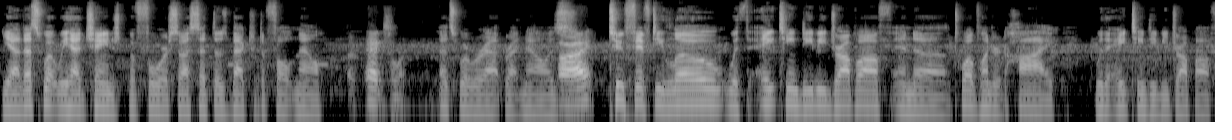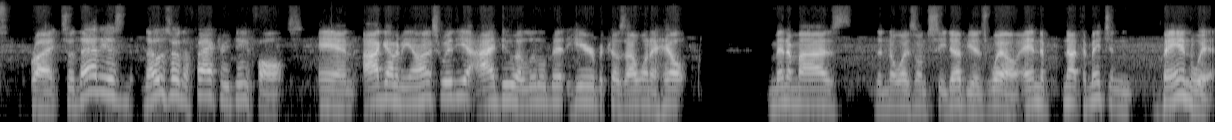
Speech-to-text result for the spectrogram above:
Yeah, that's what we had changed before, so I set those back to default now. Excellent. That's where we're at right now. Is All right. 250 low with 18 dB drop off and uh, 1200 high with an 18 dB drop off. Right. So that is those are the factory defaults. And I got to be honest with you, I do a little bit here because I want to help minimize the noise on CW as well, and not to mention bandwidth.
